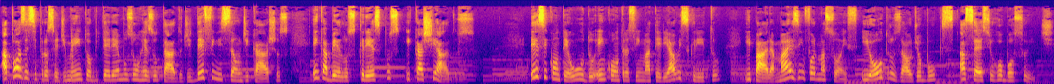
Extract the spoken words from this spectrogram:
Após esse procedimento, obteremos um resultado de definição de cachos em cabelos crespos e cacheados. Esse conteúdo encontra-se em material escrito e para mais informações e outros audiobooks, acesse o Robô Suite.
